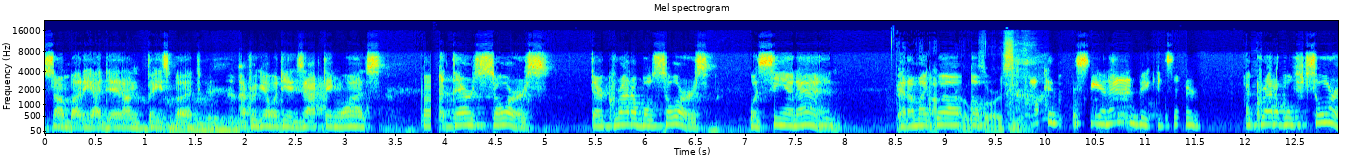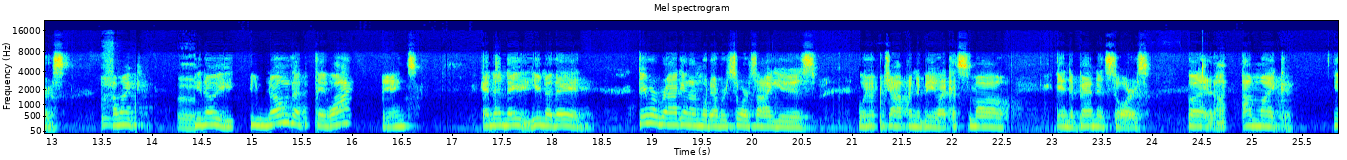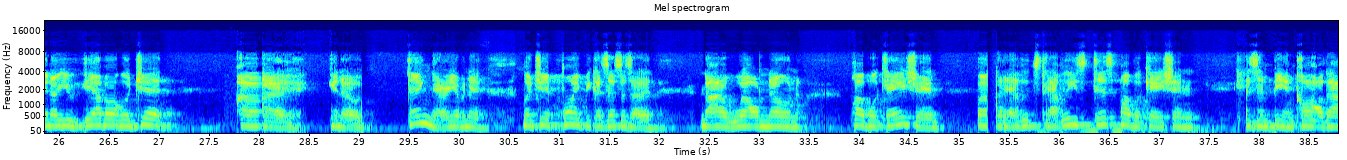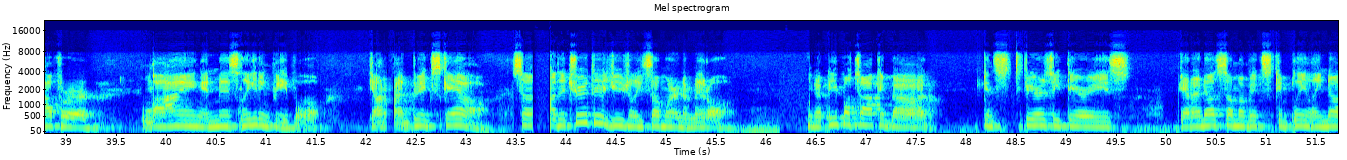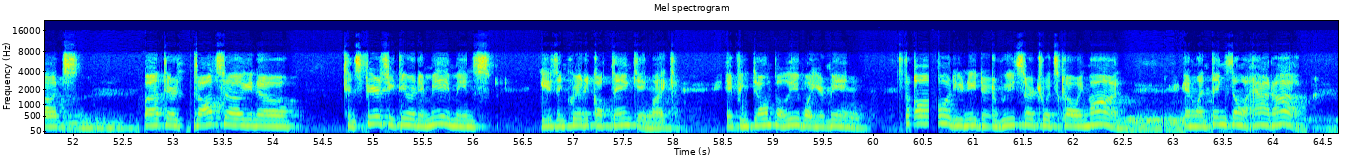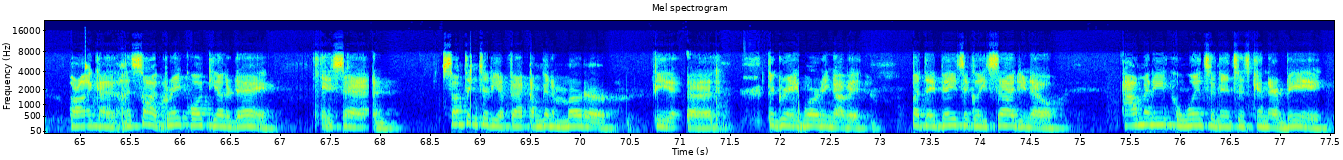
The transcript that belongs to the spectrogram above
somebody I did on Facebook. I forget what the exact thing was, but their source, their credible source, was CNN. And I'm like, well, how can CNN be considered a credible source? I'm like, you know, you, you know that they lie things, and then they, you know, they they were ragging on whatever source I use, which happened to be like a small independent source. But I'm like, you know, you, you have a legit, uh, you know, thing there. You have a legit point because this is a not a well-known publication, but at least at least this publication isn't being called out for lying and misleading people on a big scale. So the truth is usually somewhere in the middle. You know, people talk about conspiracy theories And I know some of it's completely nuts, but there's also, you know, conspiracy theory to me means using critical thinking. Like, if you don't believe what you're being told, you need to research what's going on. And when things don't add up, or like I, I saw a great quote the other day. They said something to the effect, "I'm going to murder the uh, the great wording of it," but they basically said, you know, how many coincidences can there be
